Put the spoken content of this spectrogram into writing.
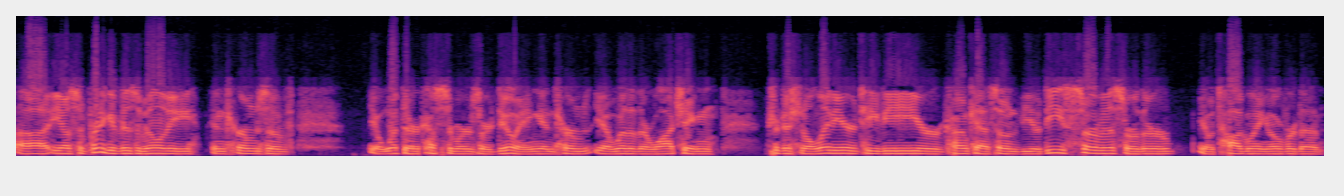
uh, you know some pretty good visibility in terms of you know what their customers are doing in terms you know whether they're watching traditional linear TV or Comcast owned VOD service or they're you know toggling over to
